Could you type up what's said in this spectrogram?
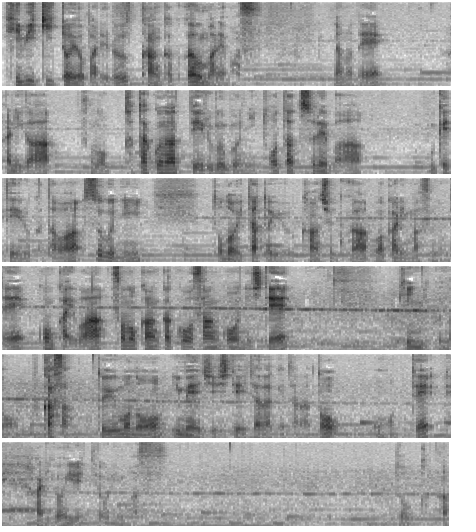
響きと呼ばれる感覚が生まれます。なので針がその硬くなっている部分に到達すれば受けている方はすぐに届いたという感触が分かりますので今回はその感覚を参考にして筋肉の深さというものをイメージしていただけたらと思って針を入れております。どうかな。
